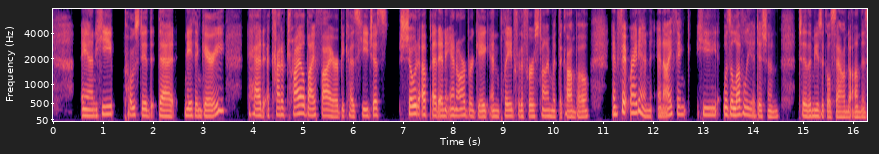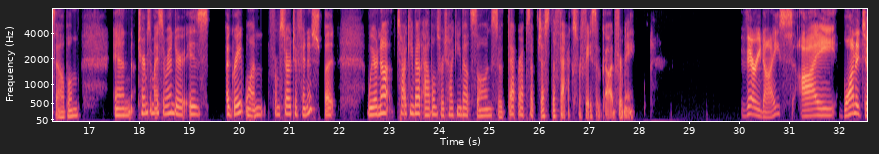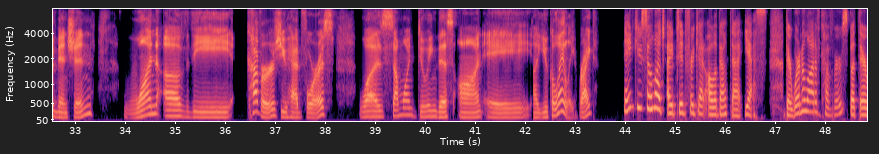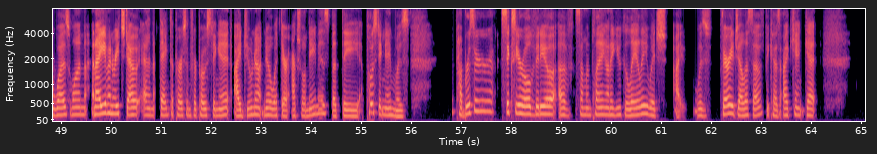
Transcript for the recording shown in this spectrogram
And he posted that Nathan Gehri had a kind of trial by fire because he just showed up at an Ann Arbor gig and played for the first time with the combo and fit right in. And I think he was a lovely addition to the musical sound on this album. And Terms of My Surrender is a great one from start to finish, but we're not talking about albums, we're talking about songs. So that wraps up just the facts for Face of God for me. Very nice. I wanted to mention one of the covers you had for us was someone doing this on a, a ukulele, right? Thank you so much. I did forget all about that. Yes, there weren't a lot of covers, but there was one. And I even reached out and thanked the person for posting it. I do not know what their actual name is, but the posting name was Pubrizer, six year old video of someone playing on a ukulele, which I was very jealous of because I can't get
